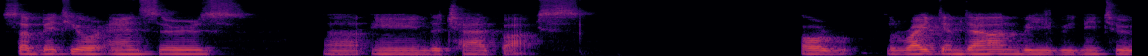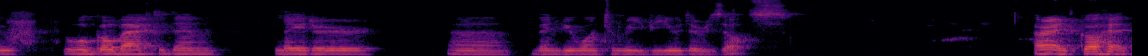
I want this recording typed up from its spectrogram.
submit your answers uh, in the chat box or write them down. We, we need to, we will go back to them later uh, when we want to review the results. All right, go ahead.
